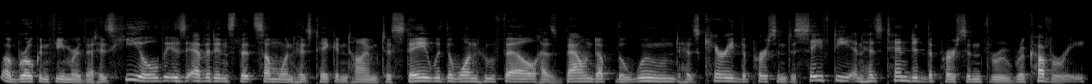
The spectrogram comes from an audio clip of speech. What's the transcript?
A broken femur that has healed is evidence that someone has taken time to stay with the one who fell, has bound up the wound, has carried the person to safety, and has tended the person through recovery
